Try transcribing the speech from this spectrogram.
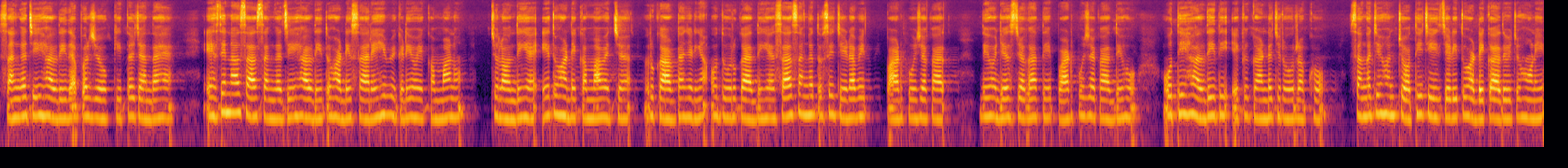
ਸੰਗਤ ਜੀ ਹਲਦੀ ਦਾ ਪ੍ਰਯੋਗ ਕੀਤਾ ਜਾਂਦਾ ਹੈ। ਇਸ ਦੇ ਨਾਲ ਸਾਧ ਸੰਗਤ ਜੀ ਹਲਦੀ ਤੁਹਾਡੇ ਸਾਰੇ ਹੀ ਵਿਗੜੇ ਹੋਏ ਕੰਮਾਂ ਨੂੰ ਚਲਾਉਂਦੀ ਹੈ। ਇਹ ਤੁਹਾਡੇ ਕੰਮਾਂ ਵਿੱਚ ਰੁਕਾਵਟਾਂ ਜਿਹੜੀਆਂ, ਉਹ ਦੂਰ ਕਰਦੀ ਹੈ। ਸਾਧ ਸੰਗਤ ਤੁਸੀਂ ਜਿਹੜਾ ਵੀ ਪਾਠ ਪੂਜਾ ਕਰਦੇ ਹੋ, ਜਿਸ ਜਗ੍ਹਾ ਤੇ ਪਾਠ ਪੂਜਾ ਕਰਦੇ ਹੋ, ਉੱਥੇ ਹਲਦੀ ਦੀ ਇੱਕ ਗੰਢ ਜ਼ਰੂਰ ਰੱਖੋ। ਸੰਗਤ ਜੀ, ਹੁਣ ਚੌਥੀ ਚੀਜ਼ ਜਿਹੜੀ ਤੁਹਾਡੇ ਘਰ ਦੇ ਵਿੱਚ ਹੋਣੀ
